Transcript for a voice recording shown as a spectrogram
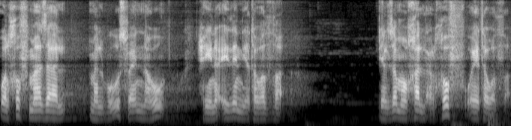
والخف ما زال ملبوس فإنه حينئذ يتوضأ. يلزمه خلع الخف ويتوضأ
